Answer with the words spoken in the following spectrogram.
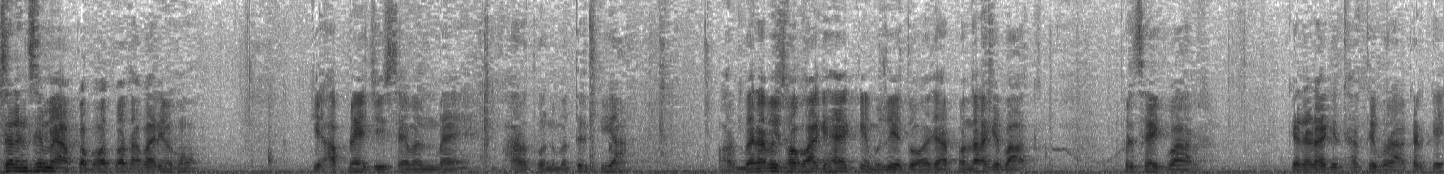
एक्सलेंसी मैं आपका बहुत बहुत आभारी हूं कि आपने जी सेवन में भारत को निमंत्रित किया और मेरा भी सौभाग्य है कि मुझे 2015 के बाद फिर से एक बार कनाडा की धरती पर आकर के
